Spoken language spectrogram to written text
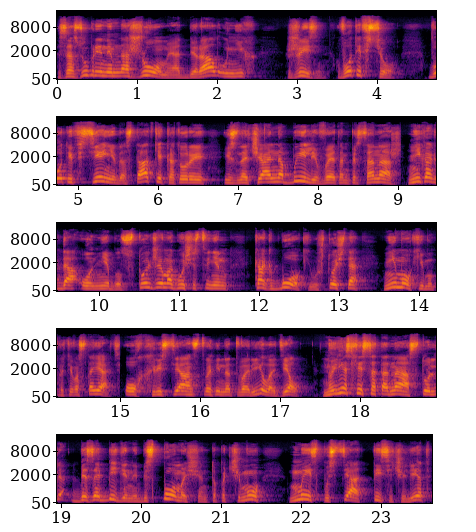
зазубренным ножом и отбирал у них жизнь. Вот и все. Вот и все недостатки, которые изначально были в этом персонаже. Никогда он не был столь же могущественен, как Бог, и уж точно не мог ему противостоять. Ох, христианство и натворило дел. Но если сатана столь безобиден и беспомощен, то почему мы спустя тысячи лет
